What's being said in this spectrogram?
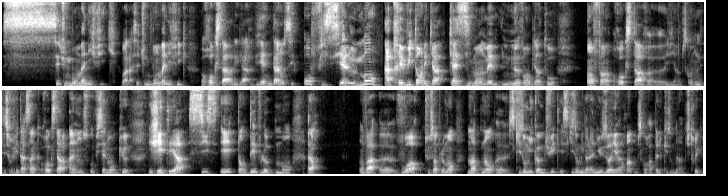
C'est une bombe magnifique. Voilà, c'est une bombe magnifique. Rockstar, les gars, viennent d'annoncer officiellement, après 8 ans, les gars, quasiment même 9 ans bientôt, Enfin, Rockstar, euh, parce qu'on était sur GTA 5, Rockstar annonce officiellement que GTA 6 est en développement. Alors, on va euh, voir tout simplement maintenant euh, ce qu'ils ont mis comme tweet et ce qu'ils ont mis dans la newswire, hein, parce qu'on rappelle qu'ils ont mis un petit truc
